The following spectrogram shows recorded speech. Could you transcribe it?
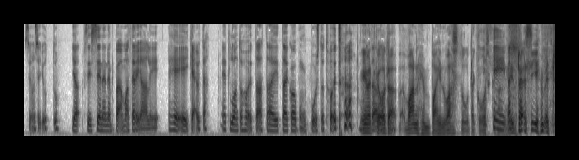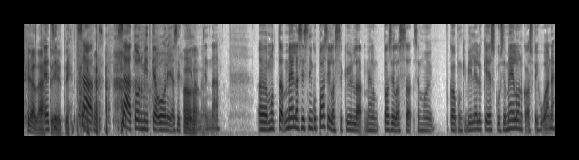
Se on se juttu. Ja siis sen enempää materiaalia he ei käytä. Että luonto hoitaa tai, tai kaupunkipuistot hoitaa. Eivätkä ota vanhempain vastuuta koskaan. Ei tämä siementä ja lähtee Et sit eteenpäin. Säät, säät on mitkä on ja sitten niillä mennään. Ö, mutta meillä siis niin kuin Pasilassa kyllä, meillä on Pasilassa semmoinen kaupunkiviljelykeskus ja meillä on kasvihuone.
